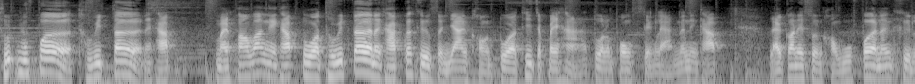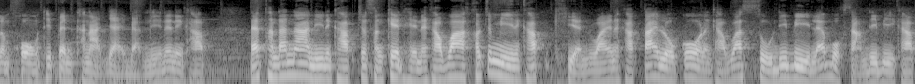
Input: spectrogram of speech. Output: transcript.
ชุด woofer Twitter นะครับหมายความว่าไงครับ ตัว Twitter นะครับก็คือสัญญาณของตัวที่จะไปหาตัวลำโพงเสียงแหลมนั่นเองครับแล้วก็ในส่วนของ woofer นั่นคือลำโพงที่เป็นขนาดใหญ่แบบนี้นั่นเองครับ และทางด้านหน้านี้นะครับจะสังเกตเห็นนะครับว่าเขาจะมีนะครับเขียนไว้นะครับใต้โลโก้นะครับว่า 0 dB และบวก 3 dB ครับ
